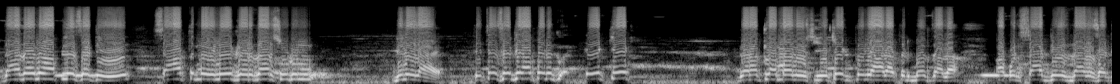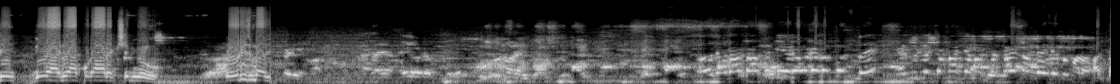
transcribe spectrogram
दादानं आपल्यासाठी सात महिने घरदार सोडून दिलेला आहे. त्याच्यासाठी आपण एक एक घरातला माणूस एक एक तरी आला तरी बस झाला. आपण सात दिवस दादासाठी देऊ आणि आपण आरक्षण मिळू एवढीच माझी अं, दादा आता आपण येरवड्याला पोहोचलोय या व्हिडिओच्या माध्यमातून काय सांगायचं तुम्हाला आता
